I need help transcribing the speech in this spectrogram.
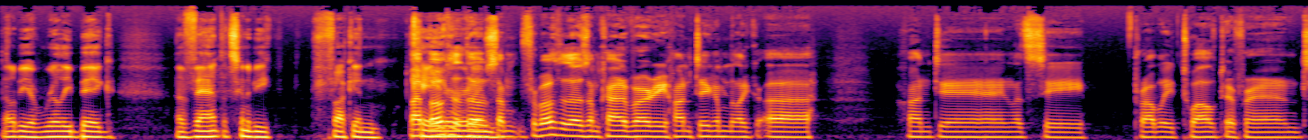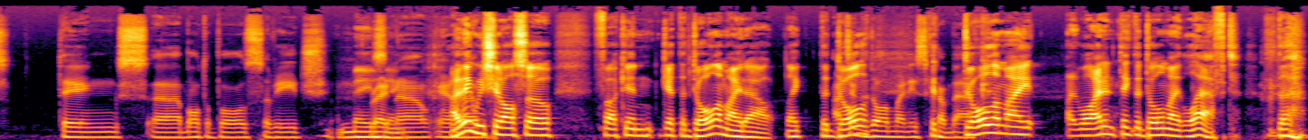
That'll be a really big event. That's gonna be fucking. By both of those, I'm, for both of those, I'm kind of already hunting. I'm like uh, hunting. Let's see, probably twelve different things, uh, multiples of each amazing. right now. And, I think um, we should also fucking get the Dolomite out. Like the Dol- the Dolomite needs to come back. Dolomite. uh, Well, I didn't think the Dolomite left. The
